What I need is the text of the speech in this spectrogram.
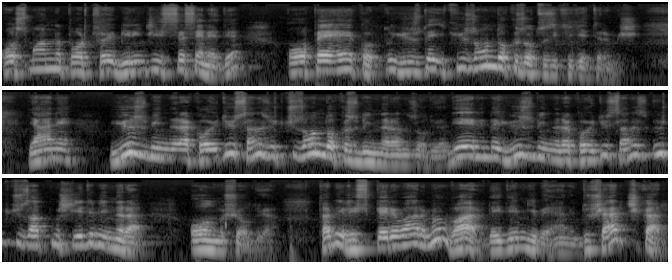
Osmanlı portföy birinci hisse senedi OPH kodlu yüzde 219.32 getirmiş. Yani 100 bin lira koyduysanız 319 bin liranız oluyor. Diğerinde 100 bin lira koyduysanız 367 bin lira olmuş oluyor. Tabi riskleri var mı? Var. Dediğim gibi yani düşer çıkar.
